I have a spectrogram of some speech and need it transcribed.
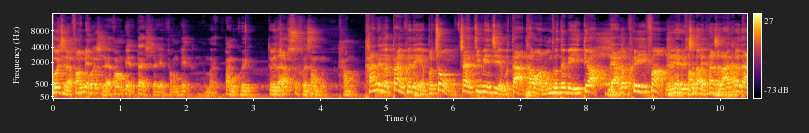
拖起来方便拖。起来方便，带起来也方便。那么半盔对的比较适合上他们。他那个半盔呢也不重，占地面积也不大，他往龙头那边一吊，两个盔一放，人家就知道他是拉科的。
